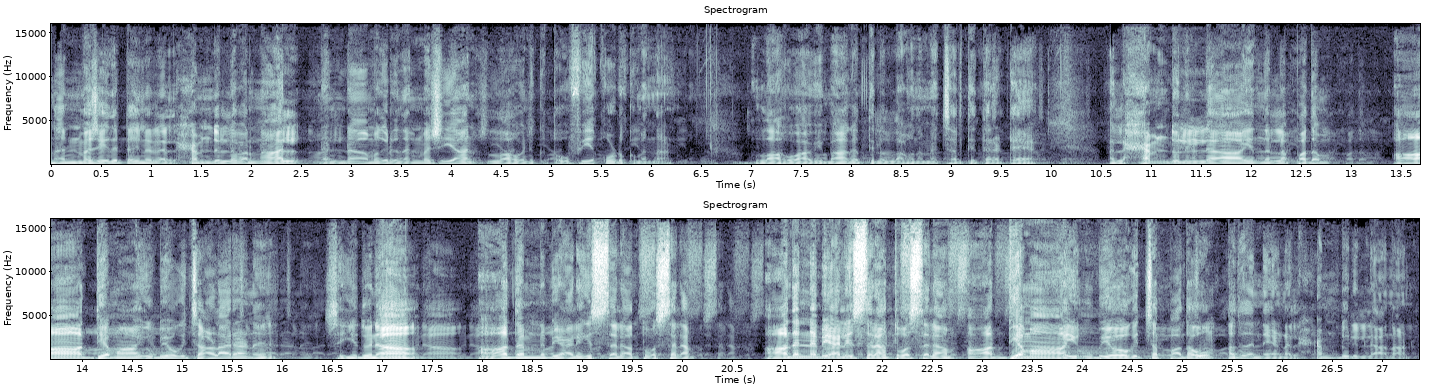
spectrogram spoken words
നന്മ ചെയ്തിട്ട് അതിനൊരു അൽഹംദുല്ല പറഞ്ഞാൽ രണ്ടാമതൊരു നന്മ ചെയ്യാൻ അള്ളാഹു എനിക്ക് തൗഫീഖ് കൊടുക്കുമെന്നാണ്. അള്ളാഹു ആ വിഭാഗത്തിൽ അള്ളാഹു നമ്മെ ചേർത്തി തരട്ടെ. അൽഹംദുലില്ല എന്നുള്ള പദം ആദ്യമായി ഉപയോഗിച്ച ആളാരാണ്? സയ്യിദുന ആദം നബി അലൈഹിസ്സലാത്തു വസ്സലാം. ആദൻ നബി അലൈഹിസ്സലാത്തു വസ്സലാം ആദ്യമായി ഉപയോഗിച്ച പദവും അത് തന്നെയാണ്. അൽഹംദുലില്ല എന്നാണ്.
